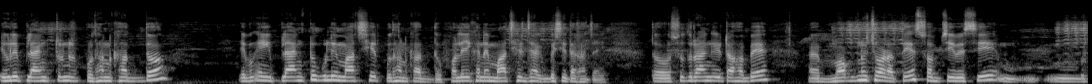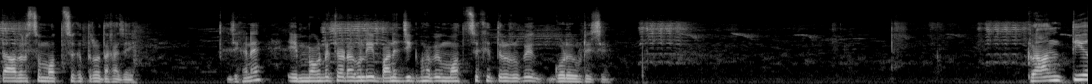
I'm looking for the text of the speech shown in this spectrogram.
এগুলি প্ল্যাংটনের প্রধান খাদ্য এবং এই প্ল্যাংটনগুলি মাছের প্রধান খাদ্য, ফলে এখানে মাছের ঝাঁক বেশি দেখা যায়। তো সুতরাং এটা হবে মগ্ন চড়াতে সবচেয়ে বেশি আদর্শ মৎস্যক্ষেত্র দেখা যায়, যেখানে এই মগ্ন চড়াগুলি বাণিজ্যিকভাবে মৎস্যক্ষেত্র রূপে গড়ে উঠেছে। ক্রান্তীয়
